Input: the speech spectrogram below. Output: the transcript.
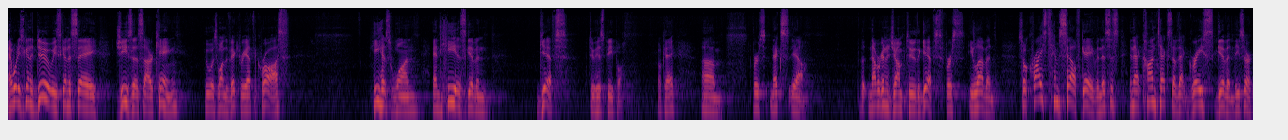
And what he's going to do, he's going to say, Jesus, our King, who has won the victory at the cross, he has won and he has given gifts to his people. Okay? Um, verse next, yeah. Now we're going to jump to the gifts, verse 11. So Christ himself gave, and this is in that context of that grace given. These are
